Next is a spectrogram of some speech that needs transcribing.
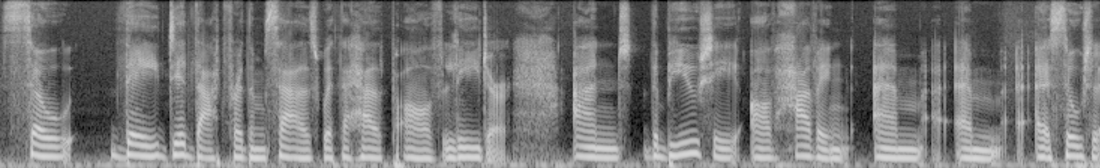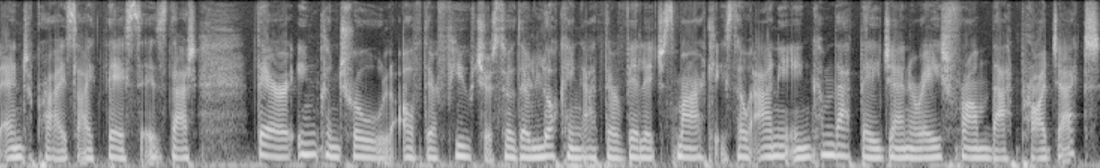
So they did that for themselves with the help of leader. And the beauty of having um, um, a social enterprise like this is that they're in control of their future. So they're looking at their village smartly. So any income that they generate from that project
